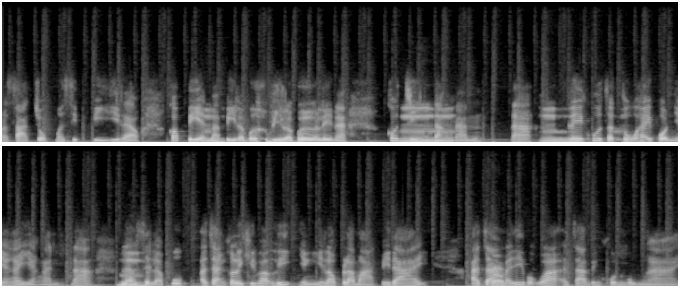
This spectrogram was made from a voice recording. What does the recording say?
ราศาสตร์จบเมื่อสิบปีที่แล้ว ก็เปลี่ยนมาอืมปีละเบอร์ปีละเบอร์เลยนะ ก็จริงอืมดังนั้นนะอืมเลขคู่ศัตรูให้ผลยังไงอย่างนั้นนะแล้วเสร็จแล้วปุ๊บอาจารย์ก็เลยคิดว่าเฮ้ยอย่างนี้เราประมาทไม่ได้ อาจารคย์รับไม่ได้บอกว่าอาจารย์เป็นคนงมงาย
